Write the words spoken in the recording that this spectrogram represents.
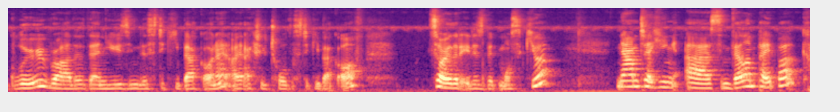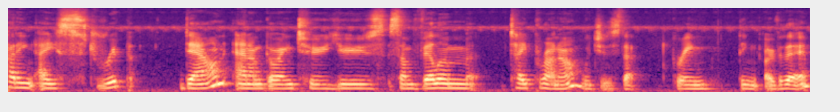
glue rather than using the sticky back on it. I actually tore the sticky back off so that it is a bit more secure. Now I'm taking uh, some vellum paper, cutting a strip down and I'm going to use some vellum tape runner, which is that green thing over there,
